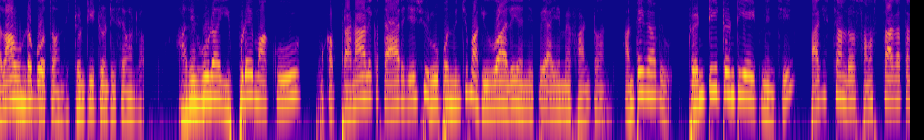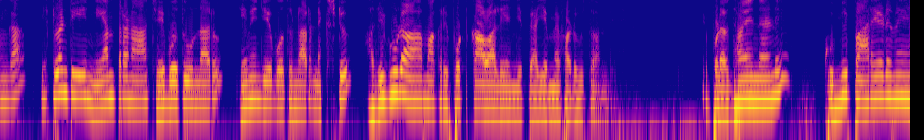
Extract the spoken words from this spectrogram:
ఎలా ఉండబోతోంది ట్వంటీ ట్వంటీ సెవెన్లో? అది కూడా ఇప్పుడే మాకు ఒక ప్రణాళిక తయారు చేసి రూపొందించి మాకు ఇవ్వాలి అని చెప్పి ఐఎంఎఫ్ అంటోంది. అంతేకాదు ట్వంటీ ట్వంటీ ఎయిట్ నుంచి పాకిస్తాన్లో సంస్థాగతంగా ఎటువంటి నియంత్రణ చేయబోతూ ఉన్నారు? ఏమేం చేయబోతున్నారు నెక్స్ట్? అది కూడా మాకు రిపోర్ట్ కావాలి అని చెప్పి ఐఎంఎఫ్ అడుగుతోంది. ఇప్పుడు అర్థమైందండి? కుమ్మి పారేయడమే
